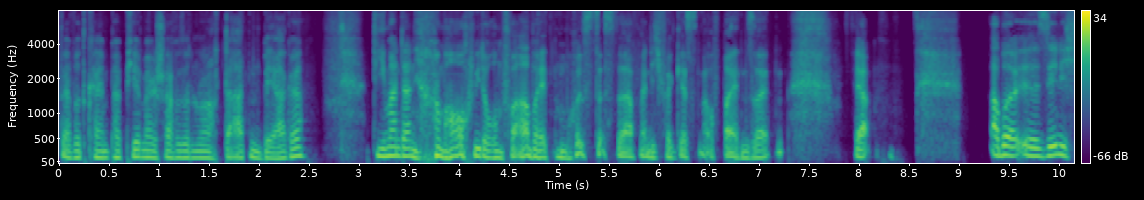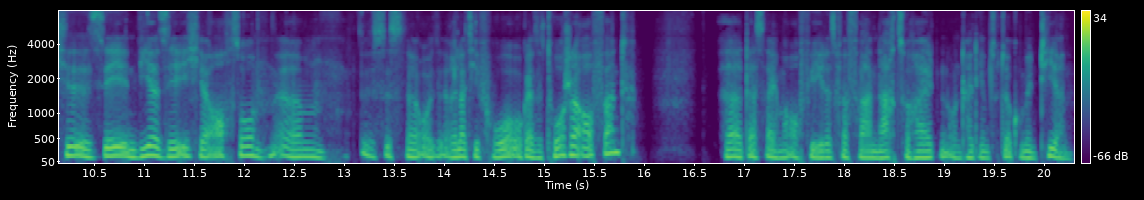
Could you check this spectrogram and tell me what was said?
Da wird kein Papier mehr geschaffen, sondern nur noch Datenberge, die man dann ja aber auch wiederum verarbeiten muss. Das darf man nicht vergessen auf beiden Seiten. Ja. Aber äh, sehe ich, äh, sehen wir, sehe ich ja auch so. Ähm, es ist ein relativ hoher organisatorischer Aufwand, äh, das, sage ich mal, auch für jedes Verfahren nachzuhalten und halt eben zu dokumentieren.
